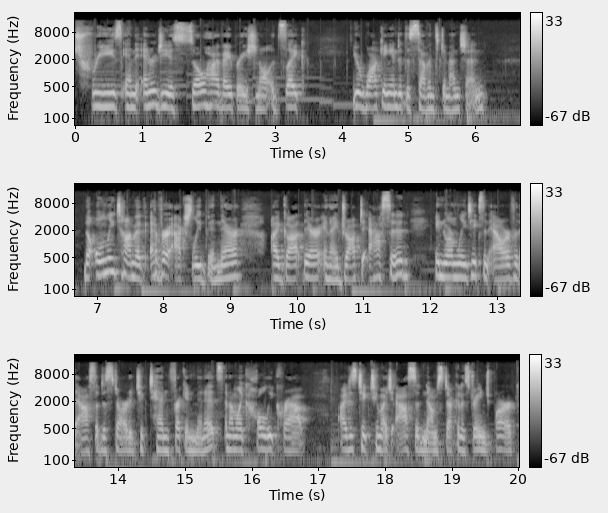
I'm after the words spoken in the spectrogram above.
trees, and the energy is so high vibrational. It's like you're walking into the seventh dimension. The only time I've ever actually been there, I got there and I dropped acid. It normally takes an hour for the acid to start. It took 10 freaking minutes. And I'm like, holy crap. I just take too much acid now I'm stuck in a strange park.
